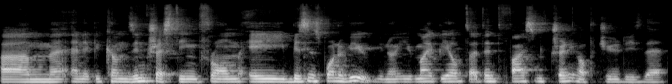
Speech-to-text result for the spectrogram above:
Um, and it becomes interesting from a business point of view. You know, you might be able to identify some training opportunities there,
